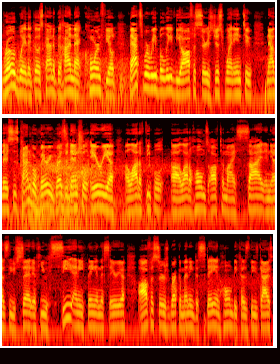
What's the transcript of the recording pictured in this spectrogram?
roadway that goes kind of behind that cornfield. That's where we believe the officers just went into. Now, this is kind of a very residential area. A lot of people, uh, a lot of homes off to my side. And as you said, if you see anything in this area, officers recommending to stay in home because these guys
